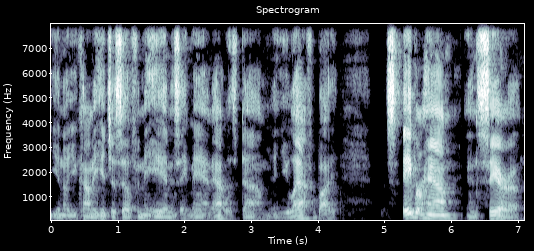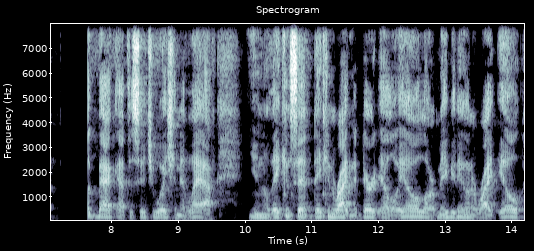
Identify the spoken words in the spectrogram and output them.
you know you kind of hit yourself in the head and say man that was dumb and you laugh about it. Abraham and sarah look back at the situation and laugh. You know they can set they can write in the dirt lol or maybe they're going to write l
